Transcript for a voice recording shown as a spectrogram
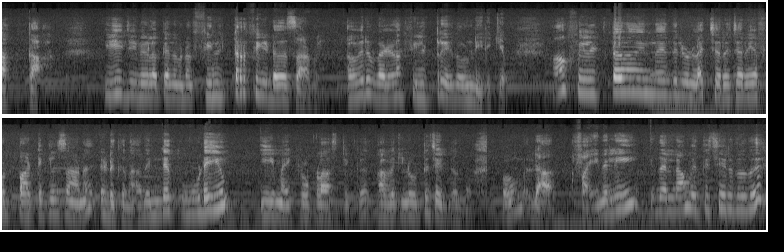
കക്ക ഈ ജീവികളൊക്കെ നമ്മുടെ ഫിൽട്ടർ ഫീഡേഴ്സാണ് അവർ വെള്ളം ഫിൽട്ടർ ചെയ്തുകൊണ്ടിരിക്കും. ആ ഫിൽട്ടർ എന്നതിലുള്ള ചെറിയ ചെറിയ ഫുഡ് പാർട്ടിക്കിൾസ് ആണ് എടുക്കുന്നത്. അതിന്റെ കൂടെയും ഈ മൈക്രോ പ്ലാസ്റ്റിക് അവരിലോട്ട് ചെല്ലുന്നു. അപ്പം ഫൈനലി ഇതെല്ലാം എത്തിച്ചേരുന്നത്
